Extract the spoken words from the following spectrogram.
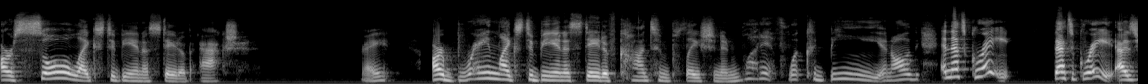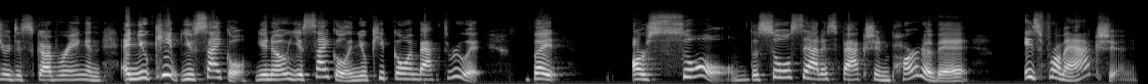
Our soul likes to be in a state of action, right? Our brain likes to be in a state of contemplation and what if, what could be, and all of and that's great that's great as you're discovering and and you keep you cycle you know you cycle and you'll keep going back through it. But our soul the soul satisfaction part of it is from action.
